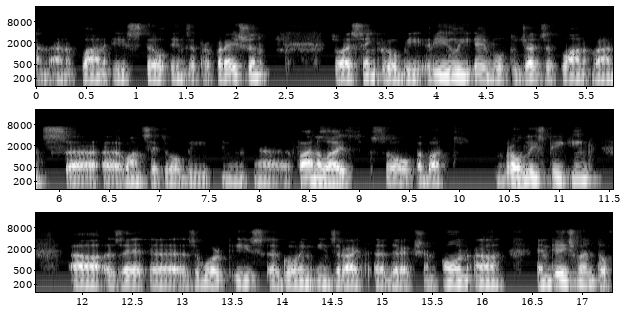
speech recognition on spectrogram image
and, and a plan is still in the preparation. So I think we'll be really able to judge the plan once uh, uh, once it will be mm, uh, finalized. So, but broadly speaking, uh, the uh, the work is uh, going in the right direction. On engagement of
